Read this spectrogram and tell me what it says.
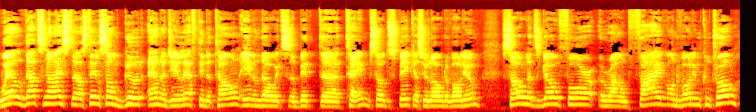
Well, that's nice. There's still some good energy left in the tone, even though it's a bit uh, tamed, so to speak, as you lower the volume. So let's go for around 5 on the volume control.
